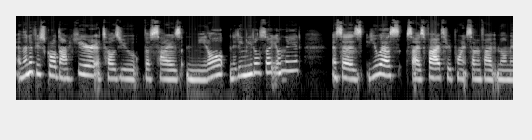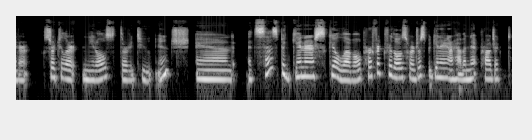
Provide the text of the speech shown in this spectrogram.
And then if you scroll down here, it tells you the size needle, knitting needles that you'll need. It says US size 5, 3.75 millimeter circular needles, 32 inch. And it says beginner skill level, perfect for those who are just beginning or have a knit project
